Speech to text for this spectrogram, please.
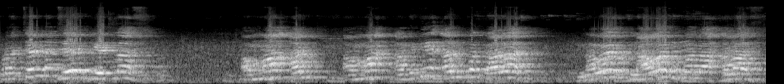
प्रचंड झेप घेतलास. आम्हा अल्प अम्मा अगदी अल्प काळात नव्या नावा रूपाला आलास.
